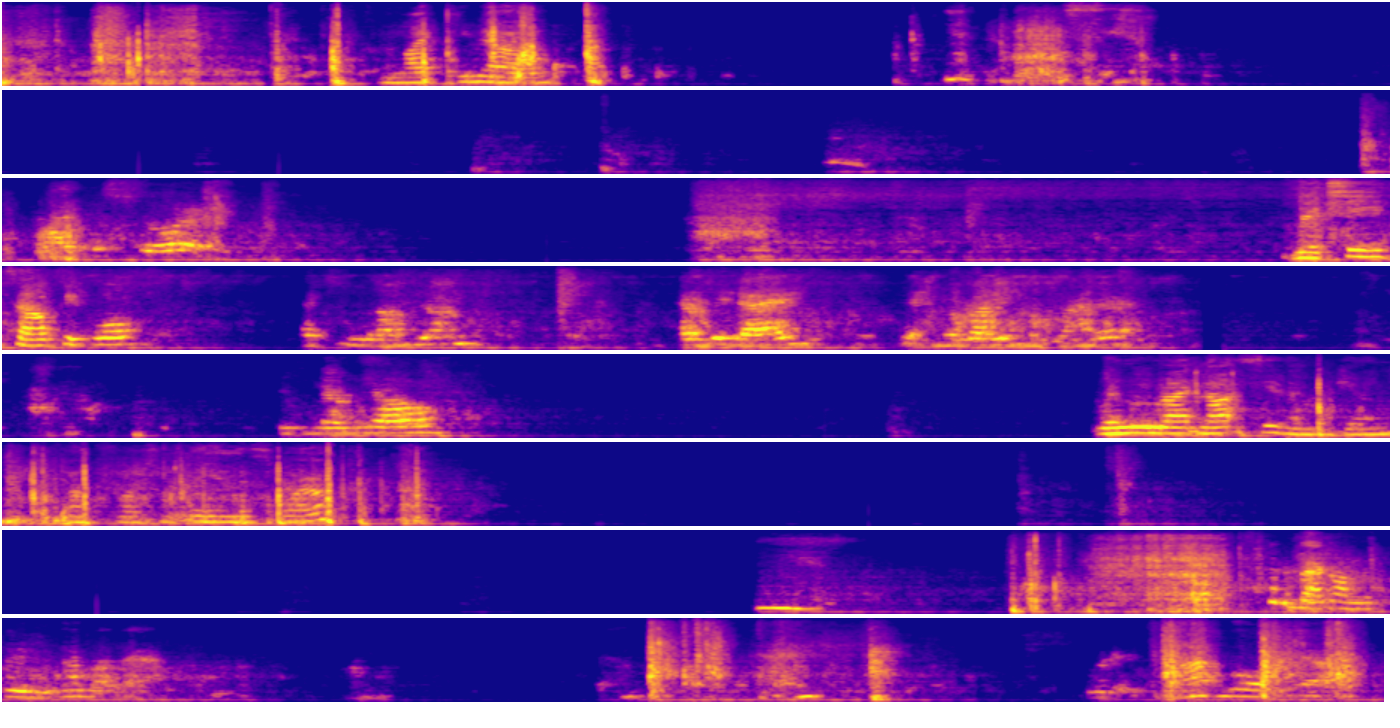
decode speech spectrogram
And like you know, let's see. Life is short. Make sure you tell people that you love them every day, that nobody can matter. You never know when we might not see them again, unfortunately, in this world. Let's put it back on the food. How about that? Not.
